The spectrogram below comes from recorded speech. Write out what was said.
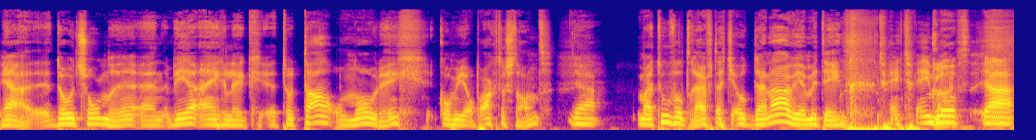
ja, doodzonde. En weer eigenlijk eh, totaal onnodig kom je op achterstand. Ja. Maar toeval treft dat je ook daarna weer meteen 2-2 maakt. Klopt, ja,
